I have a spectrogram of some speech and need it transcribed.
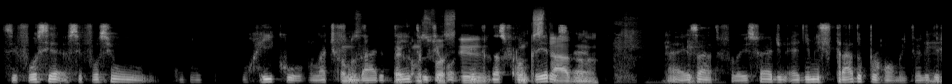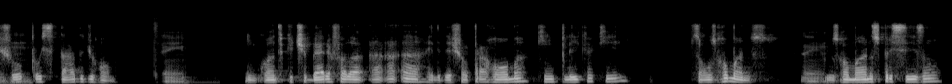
Se fosse se fosse um, um, rico, um latifundário como, dentro, é de, dentro das fronteiras, é, né? É, exato, falou isso é, é administrado por Roma, então ele uhum. deixou para o Estado de Roma. Sim. Enquanto que Tibério falou, ah, ah, ah, ele deixou para Roma, que implica que são os romanos. Sim. E os romanos precisam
